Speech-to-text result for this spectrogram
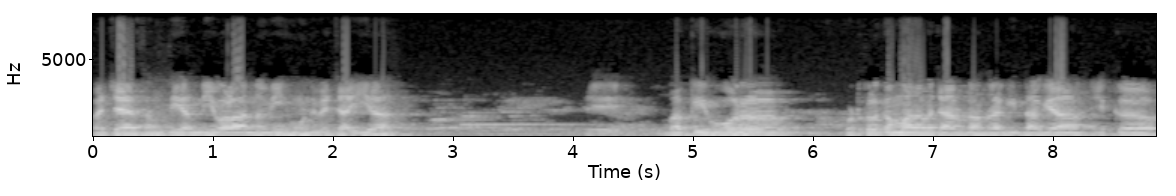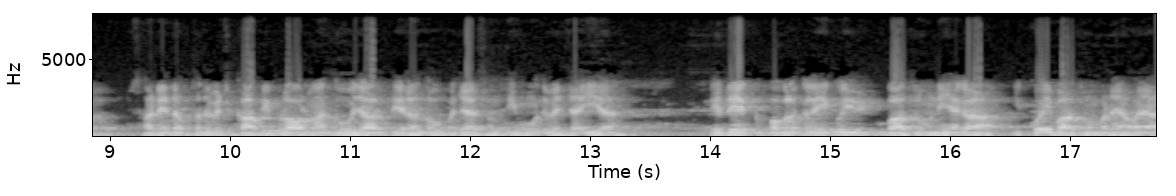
ਪੰਚਾਇਤ ਸਮਿਤੀ ਅਰਨੀ ਵਾਲਾ ਨਵੀਂ ਹੋਂਦ ਵਿੱਚ ਆਈ ਆ। ਤੇ ਬਾਕੀ ਹੋਰ ਫੁੱਟਕਲ ਕੰਮਾਂ ਦਾ ਵਿਚਾਰ ਵਟਾਂਦਰਾ ਕੀਤਾ ਗਿਆ। ਇੱਕ ਸਾਡੇ ਦਫ਼ਤਰ ਦੇ ਵਿੱਚ ਕਾਫੀ ਪ੍ਰੋਬਲਮ ਹੈ 2013 ਤੋਂ ਪੰਚਾਇਤ ਸਮਿਤੀ ਹੋਂਦ ਵਿੱਚ ਆਈ ਆ। ਇਹਦੇ ਇੱਕ ਪਬਲਿਕ ਲਈ ਕੋਈ ਬਾਥਰੂਮ ਨਹੀਂ ਹੈਗਾ ਇੱਕੋ ਹੀ ਬਾਥਰੂਮ ਬਣਿਆ ਹੋਇਆ।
